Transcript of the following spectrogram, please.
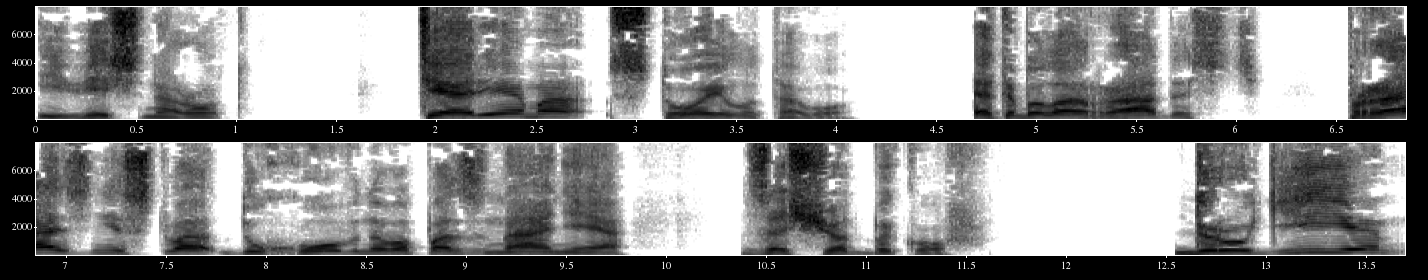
и весь народ. Теорема стоила того. Это была радость, празднество духовного познания за счет быков. Другие,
